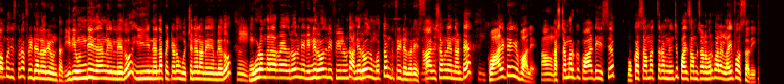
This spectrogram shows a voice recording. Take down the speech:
పంపు తీసుకున్న free delivery ఉంటుంది. ఇది ఉంది ఏం లేదు. ఈ నెల పెట్టడం వచ్చే నెల అనేది ఏం లేదు. మూడు వందల అరవై ఐదు రోజులు నేను ఎన్ని రోజులు ఈ ఫీల్ ఉంటే అన్ని రోజులు మొత్తం ఫ్రీ డెలివరీ నా విషయంలో ఏంటంటే క్వాలిటీ ఇవ్వాలి. కస్టమర్కు క్వాలిటీ ఇస్తే ఒక సంవత్సరం నుంచి పది సంవత్సరాల వరకు వాళ్ళకి లైఫ్ వస్తుంది.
